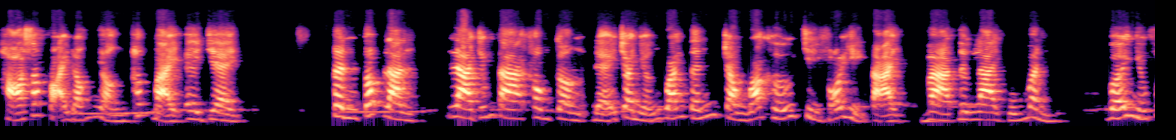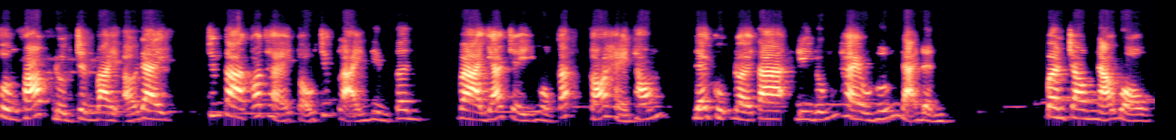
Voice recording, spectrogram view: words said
Họ sắp phải đón nhận thất bại ê chề. Tình tốt lành là chúng ta không cần để cho những quán tính trong quá khứ chi phối hiện tại và tương lai của mình với những phương pháp được trình bày ở đây, chúng ta có thể tổ chức lại niềm tin và giá trị một cách có hệ thống để cuộc đời ta đi đúng theo hướng đã định. Bên trong não bộ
